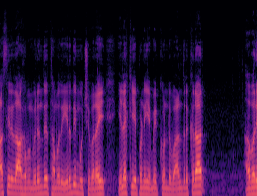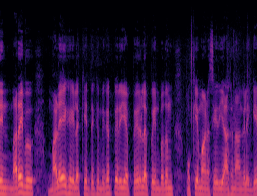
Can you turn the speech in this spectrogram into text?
ஆசிரியராகவும் இருந்து தமது இறுதி மூச்சு வரை இலக்கிய பணியை மேற்கொண்டு வாழ்ந்திருக்கிறார். அவரின் மறைவு மலையக இலக்கியத்துக்கு மிகப்பெரிய பேரிழப்பு என்பதும் முக்கியமான செய்தியாக நாங்கள் இங்கே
